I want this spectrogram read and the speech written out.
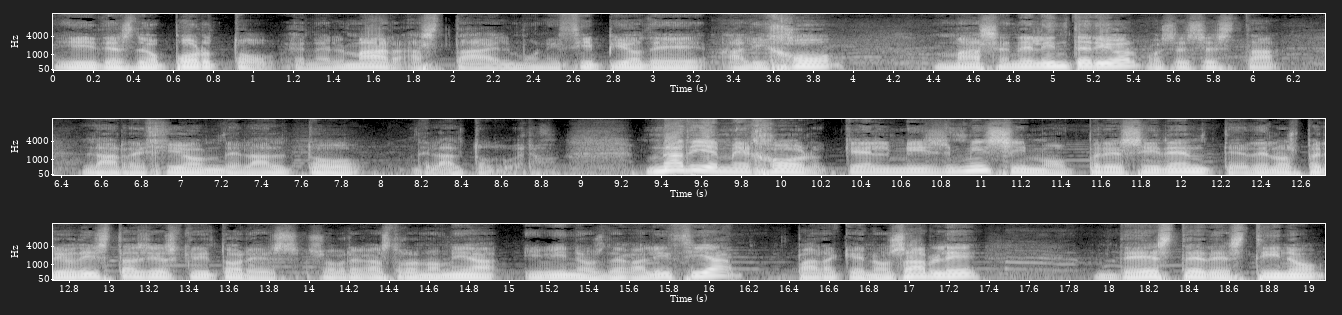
y desde Oporto, en el mar, hasta el municipio de Alijó, más en el interior, pues es esta la región del Alto del Alto Duero. Nadie mejor que el mismísimo presidente de los periodistas y escritores sobre gastronomía y vinos de Galicia para que nos hable de este destino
